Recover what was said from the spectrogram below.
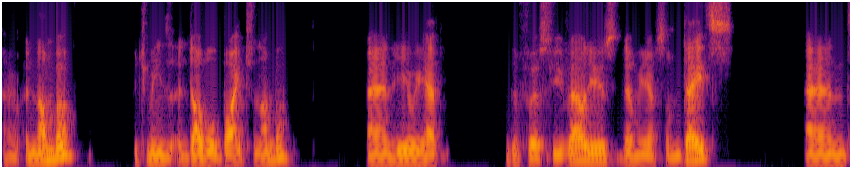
a number, which means a double byte number. And here we have the first few values. Then we have some dates. And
